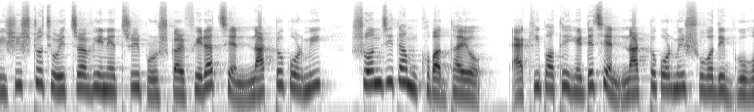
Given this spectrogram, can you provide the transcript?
বিশিষ্ট চরিত্রাভিনেত্রীর পুরস্কার ফেরাচ্ছেন নাট্যকর্মী সঞ্জিতা মুখোপাধ্যায়ও। একই পথে হেঁটেছেন নাট্যকর্মী শুভদীপ গুহ।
